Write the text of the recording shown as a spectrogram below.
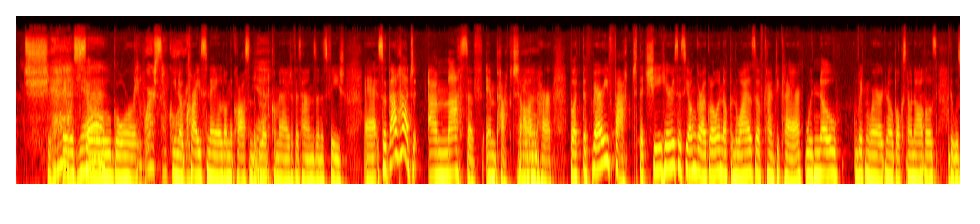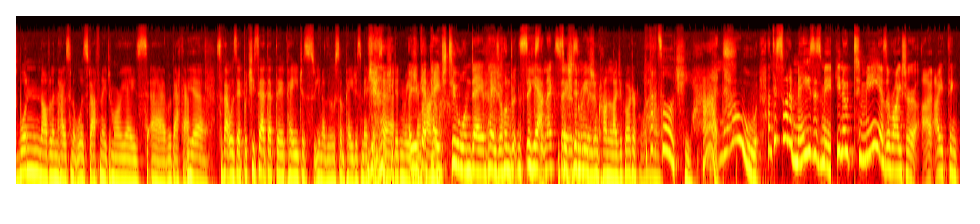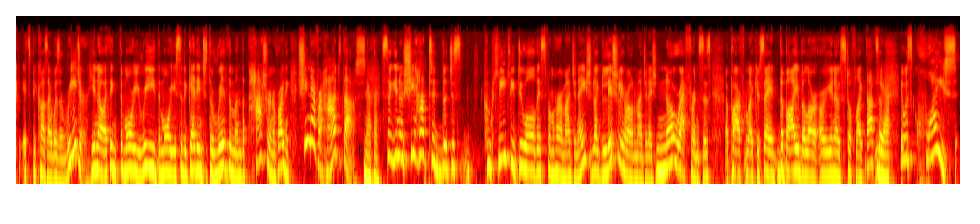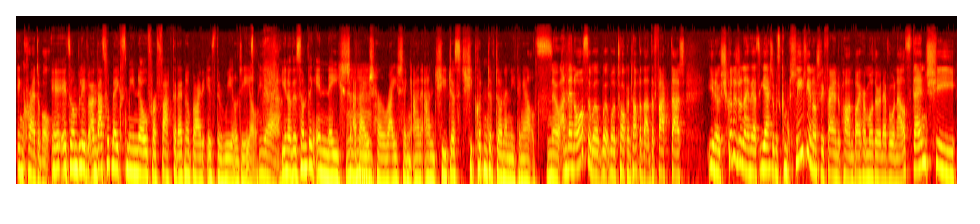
Yeah, they were yeah. so gory. They were so gory. You know, Christ nailed on the cross and the blood coming out of his hands and his feet. Uh, so that had a massive impact yeah. on her. But the very fact that she hears this young girl growing up in the wilds of County Clare with no written word, no books, no novels. There was one novel in the house, and it was Daphne du Maurier's uh, Rebecca. Yeah. So that was it. But she said that the pages, you know, there was some pages missing, yeah. so she didn't read. Or you get chrono- page two one day and page 106 yeah. the next day. So she didn't something. read it in chronological order. Wow. But that's all she had. No, and this is what amazes me. You know, to me as a writer, I, I think it's because I was a reader. You know, I think the more you read, the more you sort of get into the rhythm and the pattern of writing. She never had that. Never. So you know, she had to just completely do all this from her imagination, like literally her own imagination, no references apart from, like you're saying, the Bible or, or you know, stuff like that. So yeah. it was quite incredible. It's unbelievable. And that's what makes me know for a fact that Edna O'Brien is the real deal. Yeah. You know, there's something innate mm-hmm. about her writing, and, and she just, she couldn't have done anything else. No. And then also, we'll, we'll, we'll talk on top of that, the fact that you know, she couldn't have done anything else. Yet it was completely and utterly frowned upon by her mother and everyone else. Then she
